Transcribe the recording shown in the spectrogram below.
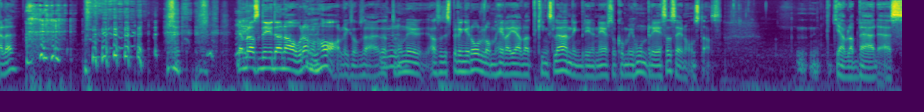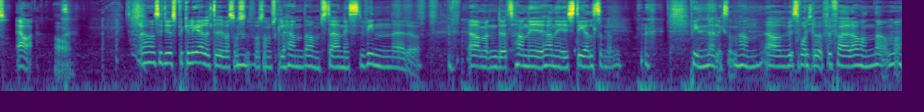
Eller? ja men alltså det är ju den auran hon har liksom så här. Att Mm. hon är, alltså det spelar ingen roll om hela jävla Kings Landing brinner ner så kommer ju hon resa sig någonstans. Mm, Jävla badass. Ja, Ja. Ja, han sitter ju och spekulerar lite i vad som, Mm. vad som skulle hända om Stannis vinner. Och, ja men du vet, han är, han är ju stel som en pinne liksom. Han, ja, det blir svårt att förföra honom. Och,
